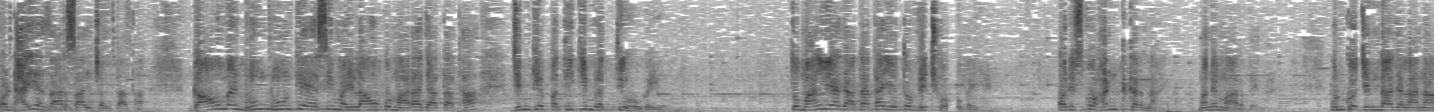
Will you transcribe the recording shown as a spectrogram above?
और ढाई हज़ार साल चलता था। गाँव में ढूंढ ढूंढ के ऐसी महिलाओं को मारा जाता था, जिनके पति की मृत्यु हो गई हो। तो मान लिया जाता था, ये तो विच हो गई है और इसको हंट करना है, माने मार देना है। उनको ज़िंदा जलाना,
